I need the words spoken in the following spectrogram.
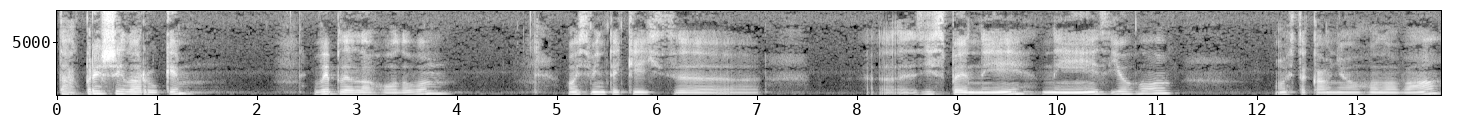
Так, пришила руки, виплела голову. Ось він такий з, е, зі спини, низ його. Ось така в нього голова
